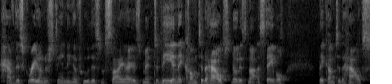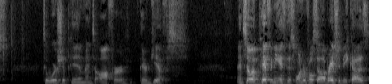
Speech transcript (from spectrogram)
have this great understanding of who this Messiah is meant to be. And they come to the house, notice not in a stable, they come to the house to worship him and to offer their gifts. And so Epiphany is this wonderful celebration because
